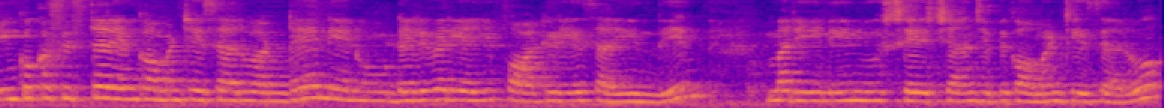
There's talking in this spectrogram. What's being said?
ఇంకొక సిస్టర్ ఏం కామెంట్ చేశారు అంటే నేను డెలివరీ అయ్యి ఫార్టీ డేస్ అయ్యింది. మరి నేను యూజ్ చేయొచ్చా? అని చెప్పి కామెంట్ చేశారు.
